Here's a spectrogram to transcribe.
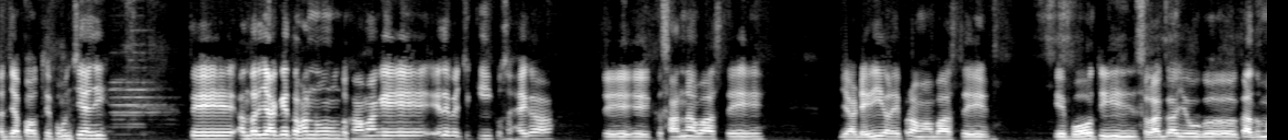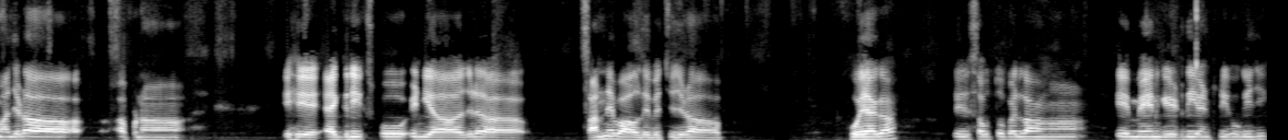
ਅੱਜ ਆਪਾਂ ਉੱਥੇ ਪਹੁੰਚੇ ਆ ਜੀ। ਤੇ ਅੰਦਰ ਜਾ ਕੇ ਤੁਹਾਨੂੰ ਦਿਖਾਵਾਂਗੇ ਇਹਦੇ ਵਿੱਚ ਕੀ ਕੁਝ ਹੈਗਾ ਤੇ ਕਿਸਾਨਾਂ ਵਾਸਤੇ ਜਾਂ ਡੇਅਰੀ ਵਾਲੇ ਭਰਾਵਾਂ ਵਾਸਤੇ ਇਹ ਬਹੁਤ ਹੀ ਸ਼ਲਾਘਾਯੋਗ ਕਦਮ ਆ ਜਿਹੜਾ ਆਪਣਾ ਇਹ ਐਗਰੀ ਐਕਸਪੋ ਇੰਡੀਆ ਜਿਹੜਾ ਸਾਹਨੇਵਾਲ ਦੇ ਵਿੱਚ ਜਿਹੜਾ ਹੋਇਆਗਾ ਤੇ ਸਭ ਤੋਂ ਪਹਿਲਾਂ ਇਹ ਮੇਨ ਗੇਟ ਦੀ ਐਂਟਰੀ ਹੋ ਗਈ ਜੀ।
